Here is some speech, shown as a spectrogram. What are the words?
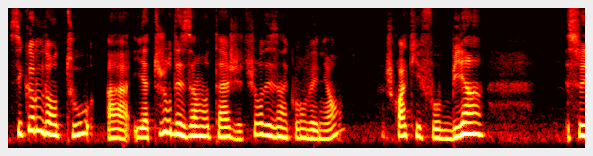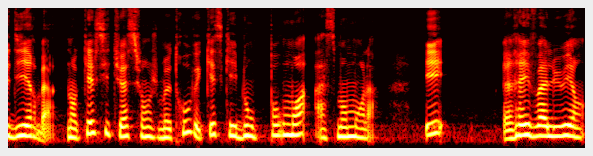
c'est comme dans tout, il y a toujours des avantages, il y a toujours des inconvénients. Je crois qu'il faut bien se dire ben, dans quelle situation je me trouve et qu'est-ce qui est bon pour moi à ce moment-là. Et réévaluer en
